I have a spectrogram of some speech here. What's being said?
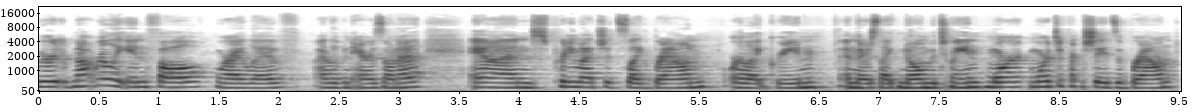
We're not really in fall where I live. I live in Arizona, and pretty much it's like brown or like green, and there's like no in between, more, more different shades of brown.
